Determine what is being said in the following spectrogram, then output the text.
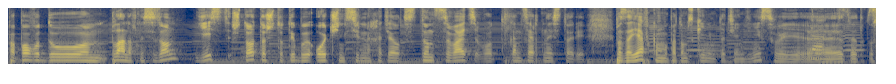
По поводу планов на сезон, есть что-то, что ты бы очень сильно хотел станцевать вот концертной истории? По заявкам мы потом скинем Татьяне Денисовой э, Да. этот кусок.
